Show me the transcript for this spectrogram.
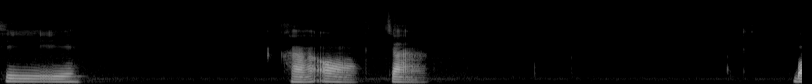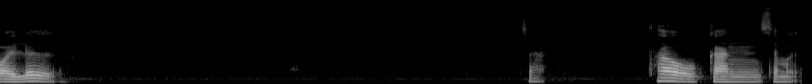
ที่ขาออกจาก boiler จะเท่ากันเสมอ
